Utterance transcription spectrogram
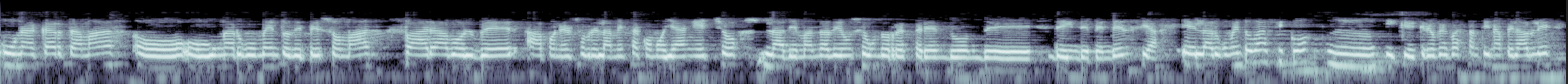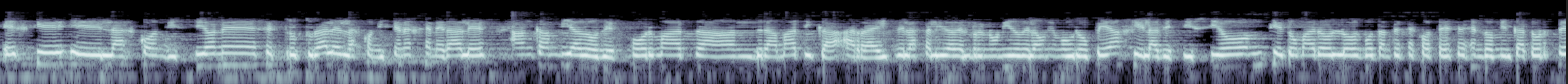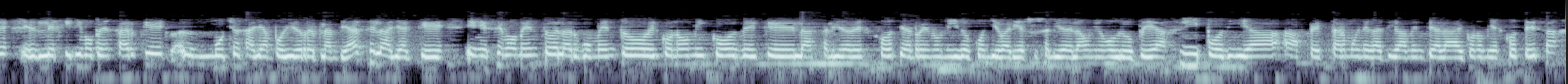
una carta más o un argumento de peso más para volver a poner sobre la mesa, como ya han hecho, la demanda de un segundo referéndum de, independencia. El argumento básico, mm, y que creo que es bastante inapelable, es que eh, las condiciones estructurales, las condiciones generales han cambiado de forma tan dramática a raíz de la salida del Reino Unido de la Unión Europea que la decisión que tomaron los votantes escoceses en 2014 es legítimo pensar que eh, muchos hayan podido replanteársela, ya que en ese momento el argumento económico de que la salida de Escocia al Reino Unido conllevaría su salida de la Unión Europea y podía afectar muy negativamente a la economía escocesa,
